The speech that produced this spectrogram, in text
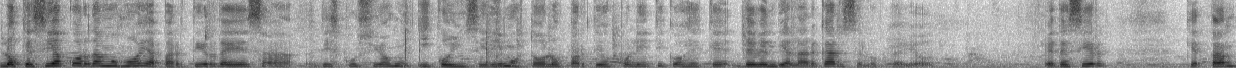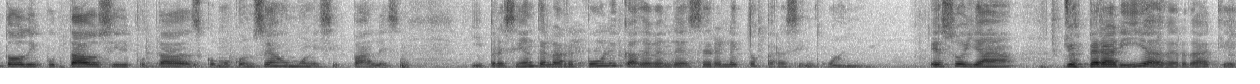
Lo que sí acordamos hoy a partir de esa discusión y coincidimos todos los partidos políticos es que deben de alargarse los periodos. Es decir, que tanto diputados y diputadas como consejos municipales y presidente de la República deben de ser electos para cinco años. Eso ya yo esperaría, ¿verdad?, que,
